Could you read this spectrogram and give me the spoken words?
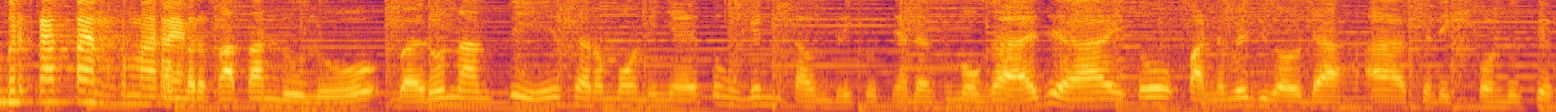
Berkatan kemarin. Pemberkatan dulu, baru nanti seremoninya itu mungkin di tahun berikutnya dan semoga aja itu pandemi juga udah uh, sedikit kondusif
